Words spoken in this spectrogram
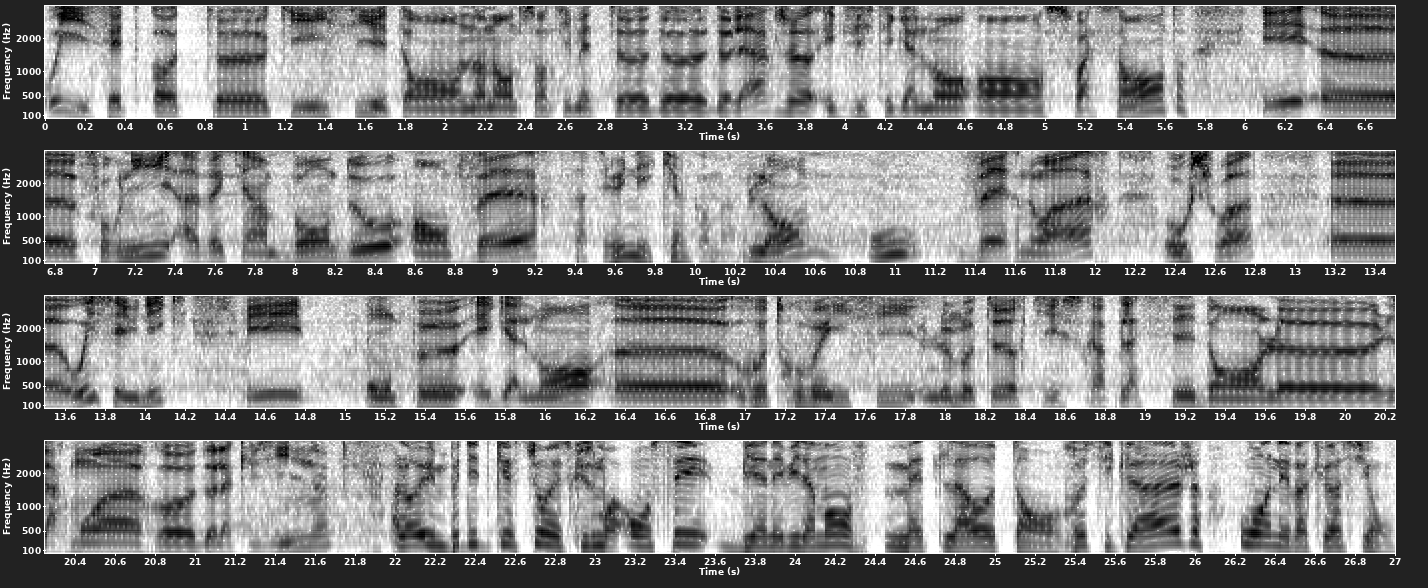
Oui, cette hotte euh, qui ici est en 90 cm de, large existe également en 60 et euh, fournie avec un bandeau en verre. Ça c'est unique hein, Blanc ou vert noir au choix. oui, c'est unique. Et on peut également euh, retrouver ici le moteur qui sera placé dans l'armoire euh, de la cuisine. Alors une petite question, excuse-moi, on sait bien évidemment mettre la hotte en recyclage ou en évacuation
